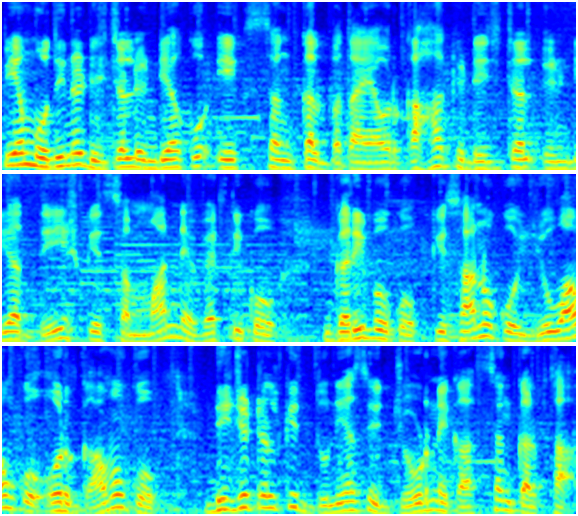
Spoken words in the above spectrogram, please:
पीएम मोदी ने डिजिटल इंडिया को एक संकल्प बताया और कहा कि डिजिटल इंडिया देश के सामान्य व्यक्ति को, गरीबों को, किसानों को, युवाओं को और गाँवों को डिजिटल की दुनिया से जोड़ने का संकल्प था।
